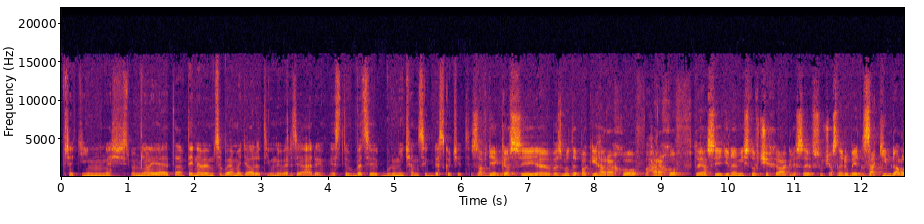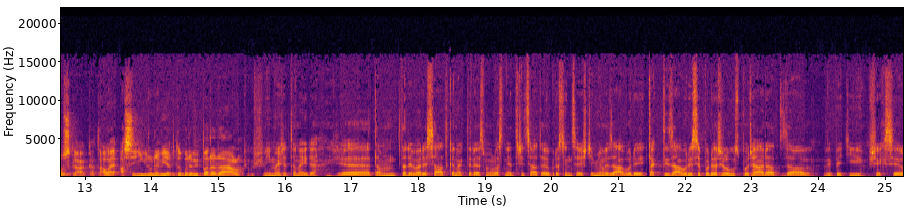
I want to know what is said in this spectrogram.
předtím, než jsme měli jet a teď nevím, co budeme dělat do té univerziády, jestli vůbec si budu mít šanci kde skočit. Za vděka si eh, vezmete pak i Harachov. Harachov to je asi jediné místo v Čechách, kde se v současné době zatím dalo skákat, ale asi nikdo neví, jak to bude vypadat dál. Už víme, že to nejde, že tam ta 90, na které jsme vlastně 30. prosince ještě měli závody, tak ty závody se podařilo uspořádat za vypětí všech sil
